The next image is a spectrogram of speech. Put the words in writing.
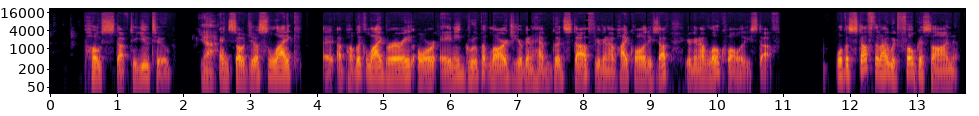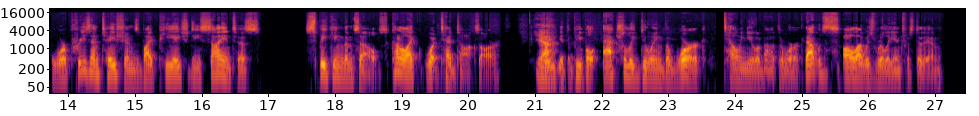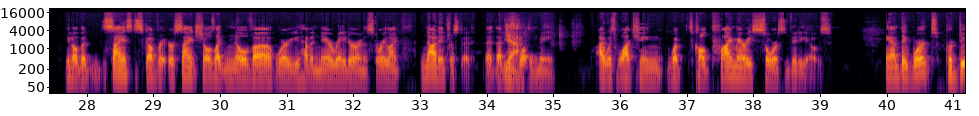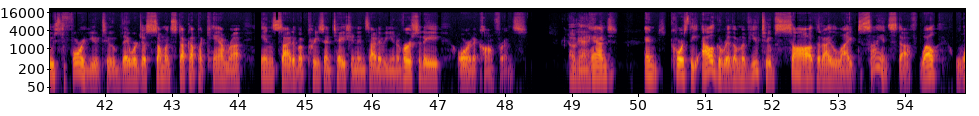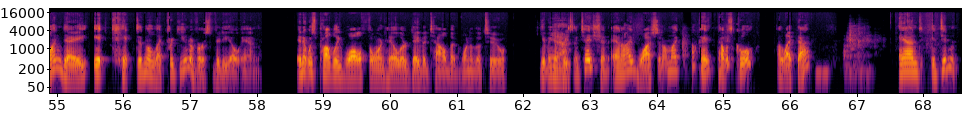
posts stuff to YouTube. Yeah, And so, just like a, a public library or any group at large, you're going to have good stuff, you're going to have high quality stuff, you're going to have low quality stuff. Well, the stuff that I would focus on were presentations by PhD scientists speaking themselves, kind of like what TED Talks are, where yeah, you get the people actually doing the work telling you about the work. That was all I was really interested in. You know, the science discovery or science shows like Nova, where you have a narrator and a storyline. Not interested. That that just Yeah. wasn't me. I was watching what's called primary source videos. And they weren't produced for YouTube. They were just someone stuck up a camera inside of a presentation inside of a university or at a conference okay, and and of course the algorithm of youtube saw that i liked science stuff. Well one day it kicked an electric universe video in and it was probably Wal Thornhill or david talbot one of the two giving a presentation. And i watched it. I'm like okay that was cool. I like that. And it didn't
